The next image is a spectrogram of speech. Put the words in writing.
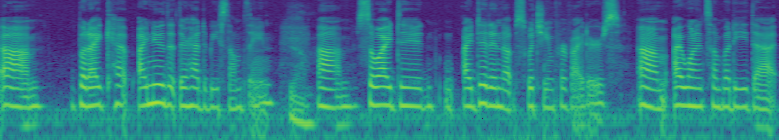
Um, but I kept. I knew that there had to be something. Yeah. Um, so I did. I did end up switching providers. Um, I wanted somebody that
